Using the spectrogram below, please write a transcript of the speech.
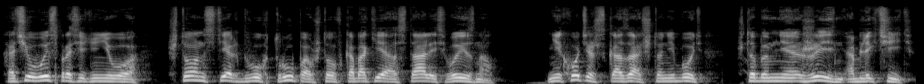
«Хочу выспросить у него, что он с тех двух трупов, что в кабаке остались, вызнал. Не хочешь сказать что-нибудь, чтобы мне жизнь облегчить?»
